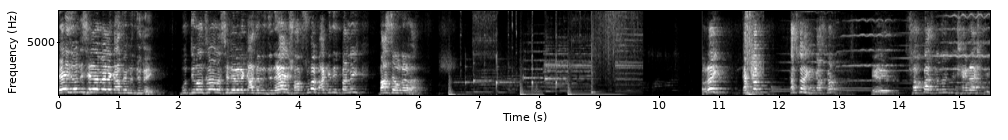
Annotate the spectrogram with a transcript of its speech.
এই জন্য ছেলে পেলে কাজে নিতে নেই। বুদ্ধিমান ছেলে ছেলে পেলে কাজে নিতে নেই। হ্যাঁ সবসময় ফাঁকি দিতে পারলি বাঁচে ওনারা কাজ কর কাজ কর কাজ কর। সব কাজ করতে সাইডে আসবি।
